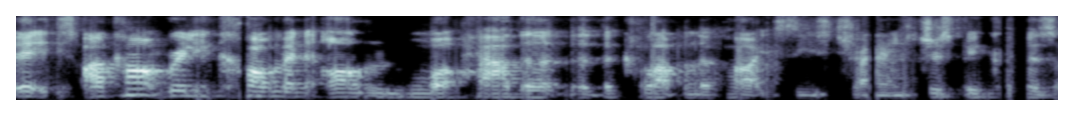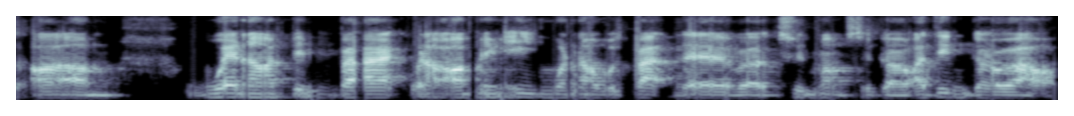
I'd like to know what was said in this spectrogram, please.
it's I can't really comment on what how the, the, the club and the party scenes changed just because um when I've been back when I, mean even when I was back there uh, two months ago I didn't go out.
